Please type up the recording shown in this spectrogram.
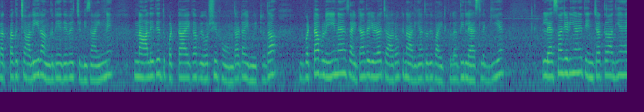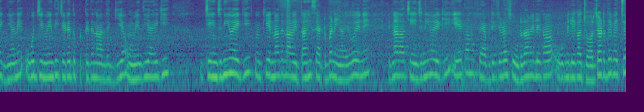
ਲਗਭਗ 40 ਰੰਗ ਦੇ ਇਹਦੇ ਵਿੱਚ ਡਿਜ਼ਾਈਨ ਨੇ। ਨਾਲ ਇਹਦੇ ਦੁਪੱਟਾ ਆਏਗਾ ਪਿਓਰ ਸ਼ਿਫੋਨ ਦਾ 2.5 ਮੀਟਰ ਦਾ। ਦੁਪੱਟਾ ਪਲੇਨ ਹੈ, ਸਾਈਡਾਂ ਤੇ ਜਿਹੜਾ ਚਾਰੋਂ ਕਿਨਾਰੀਆਂ ਤੋਂ ਉਹਦੇ ਵਾਈਟ ਕਲਰ ਦੀ ਲੈਸ ਲੱਗੀ ਹੈ। ਲੈਸਾਂ ਜਿਹੜੀਆਂ ਨੇ ਤਿੰਨ ਚਾਰ ਤਰ੍ਹਾਂ ਦੀਆਂ ਹੈਗੀਆਂ ਨੇ, ਉਹ ਜਿਵੇਂ ਦੀ ਜਿਹੜੇ ਦੁਪੱਟੇ ਦੇ ਨਾਲ ਲੱਗੀ ਹੈ, ਉਵੇਂ ਦੀ ਆਏਗੀ। ਚੇਂਜ ਨਹੀਂ ਹੋਏਗੀ ਕਿਉਂਕਿ ਇਹਨਾਂ ਦੇ ਨਾਲ ਇਦਾਂ ਹੀ ਸੈੱਟ ਬਣੇ ਆਏ ਹੋਏ ਨੇ। ਇਹਨਾਂ ਨਾਲ ਚੇਂਜ ਨਹੀਂ ਹੋਏਗੀ। ਇਹ ਤੁਹਾਨੂੰ ਫੈਬਰਿਕ ਜਿਹੜਾ ਸੂਟ ਦਾ ਮਿਲੇਗਾ, ਉਹ ਮਿਲੇਗਾ ਜਾਰਜਟ ਦੇ ਵਿੱਚ।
